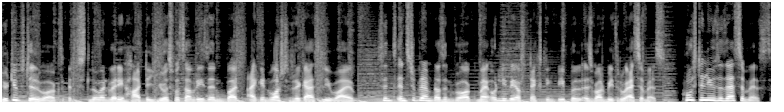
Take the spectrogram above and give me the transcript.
YouTube still works, it's slow and very hard to use for some reason, but I can watch Rick Astley vibe. Since Instagram doesn't work, my only way of texting people is going to be through SMS. Who still uses SMS?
